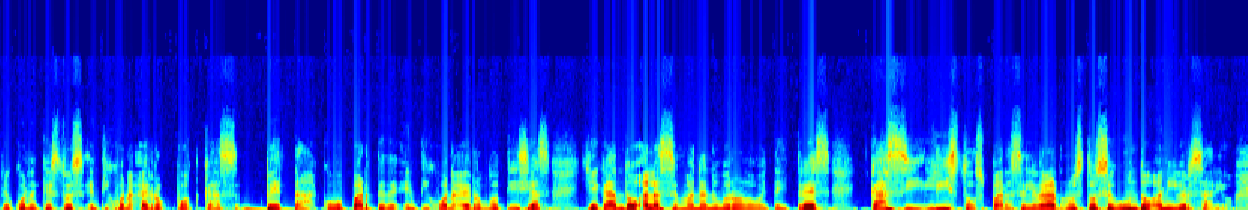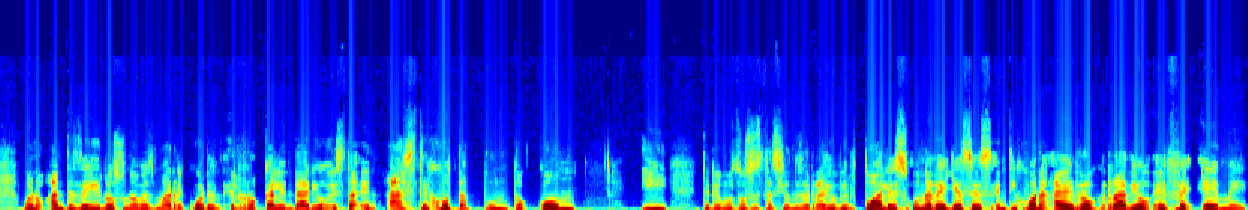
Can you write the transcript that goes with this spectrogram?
Recuerden que esto es en Tijuana iRock Podcast Beta, como parte de En Tijuana iRock Noticias, llegando a la semana número 93, casi listos para celebrar nuestro segundo aniversario. Bueno, antes de irnos una vez más, recuerden, el rock calendario está en astj.com y tenemos dos estaciones de radio virtuales. Una de ellas es en Tijuana iRock Radio FM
